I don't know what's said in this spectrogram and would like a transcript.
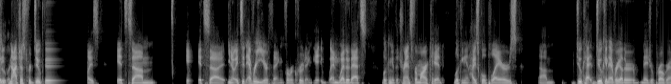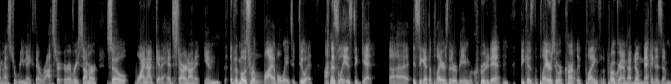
absolutely. not just for Duke this place it's um it, it's uh you know it's an every year thing for recruiting it, and whether that's looking at the transfer market looking at high school players um Duke ha- Duke and every other major program has to remake their roster every summer so why not get a head start on it in the most reliable way to do it honestly is to get uh, is to get the players that are being recruited in because the players who are currently playing for the program have no mechanism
